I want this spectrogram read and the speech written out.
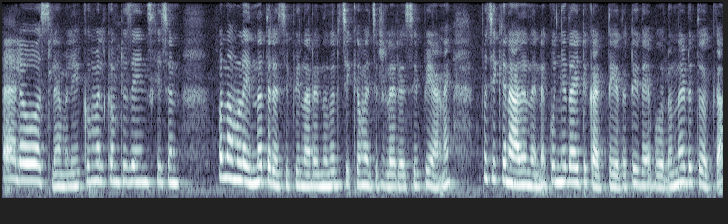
ഹലോ അസ്സാം വലൈക്കും വെൽക്കം ടു സൈൻസ് കിച്ചൺ അപ്പോൾ നമ്മൾ ഇന്നത്തെ റെസിപ്പി എന്ന് പറയുന്നത് ഒരു ചിക്കൻ വെച്ചിട്ടുള്ള റെസിപ്പിയാണ് അപ്പോൾ ചിക്കൻ ആദ്യം തന്നെ കുഞ്ഞതായിട്ട് കട്ട് ചെയ്തിട്ട് ഇതേപോലെ ഒന്ന് എടുത്ത് വെക്കുക.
